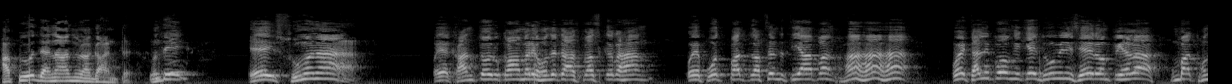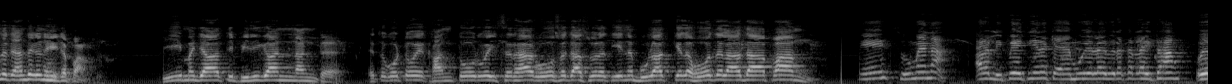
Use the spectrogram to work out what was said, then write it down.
අපිව දැන අඳුනා ගන්නට. හොඳේ. ඒයි සුමන ඔය කන්තෝරු කාමරේ හොඳට අස්පස් කරහන්. ඔය පොත්පත් ලස්සනට තියාපන්. හා හා හා. ඔය ටෙලිෆෝන් එකේ දූවිලි සේරම් පිහලා උඹත් හොඳට ඇඳගෙන හිටපන්. ඊම ಜಾති පිළිගන්නන්ට. එතකොට ඔය කන්තෝරුව ඉස්සරහා රෝස ගස්වල තියෙන බුලත් කියලා හොදලා දාපන්. මේ සුමන අර ලිපේ තියෙන කෑමු වෙලා ඉවර කරලා හිටහන්. ඔය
